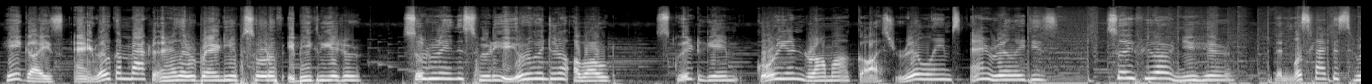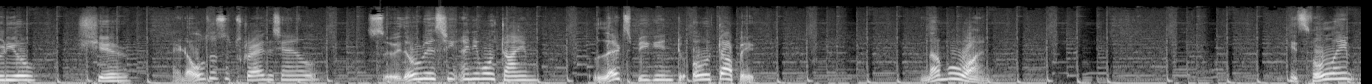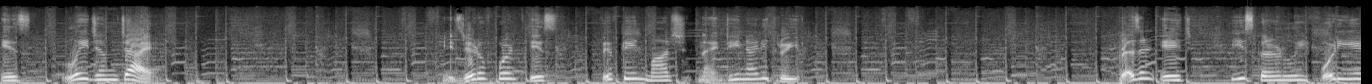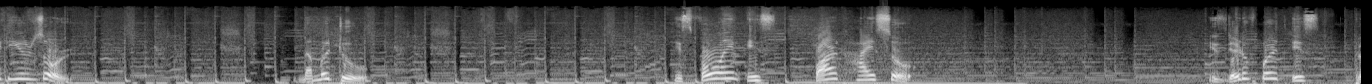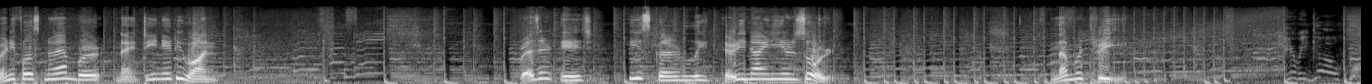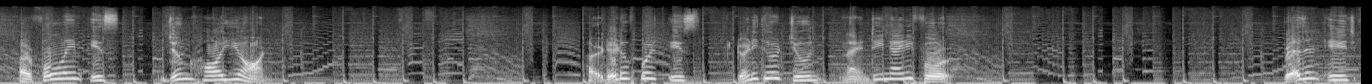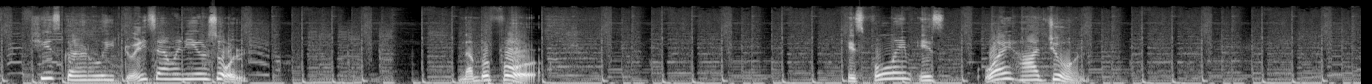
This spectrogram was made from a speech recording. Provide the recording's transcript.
Hey guys and welcome back to another brand new episode of AB Creator. So today in this video you're going to know about Squid Game Korean drama cast real names and real ages. So if you are new here then must like this video, share and also subscribe the channel. So without wasting any more time, let's begin to our topic. Number 1 His full name is Lee Jung Jae. His date of birth is 15 March 1993. Present age he is currently 48 years old. Number 2 His full name is Park Hae Soo. His date of birth is 21st November 1981. Present age he is currently 39 years old. Number 3 Here we go. Her full name is Jung Ho Yeon. Her date of birth is 23rd June 1994. Present age she is currently 27 years old. Number 4 His full name is Wai Ha Jun.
